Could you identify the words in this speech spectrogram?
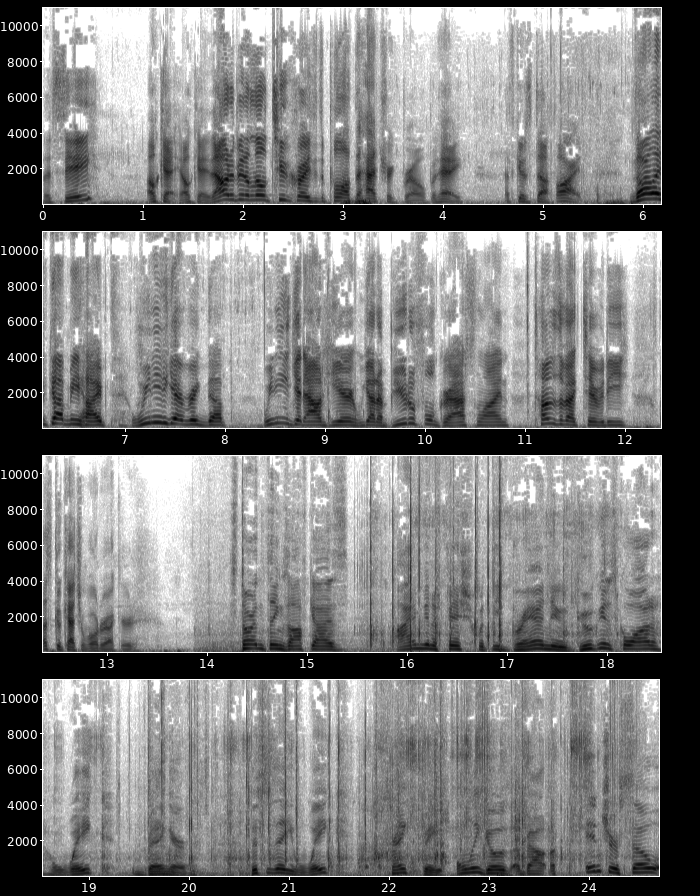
Let's see. Okay, okay, that would have been a little too crazy to pull out the hat trick, bro. But hey, that's good stuff. All right, Zarlife got me hyped. We need to get rigged up. We need to get out here. We got a beautiful grass line, tons of activity. Let's go catch a world record. Starting things off, guys, I'm gonna fish with the brand new Googan Squad Wake Banger. This is a wake crankbait, only goes about an inch or so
